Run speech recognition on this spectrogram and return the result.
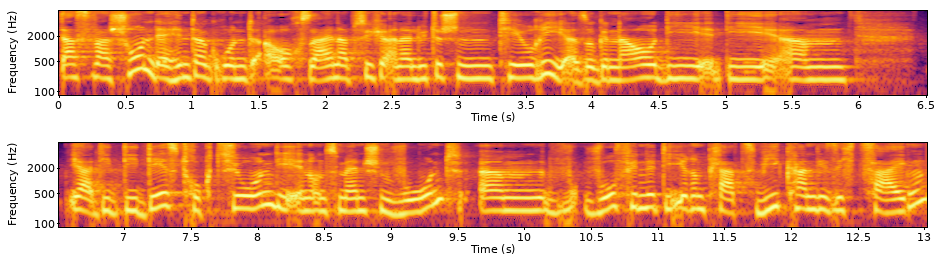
das war schon der Hintergrund auch seiner psychoanalytischen Theorie. Also genau die, die ähm, ja, die, die Destruktion, die in uns Menschen wohnt, ähm, wo, wo findet die ihren Platz? Wie kann die sich zeigen?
